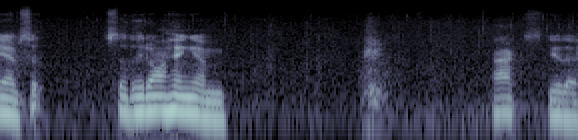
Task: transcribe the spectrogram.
Yeah, so so they don't hang them cracks, do they?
